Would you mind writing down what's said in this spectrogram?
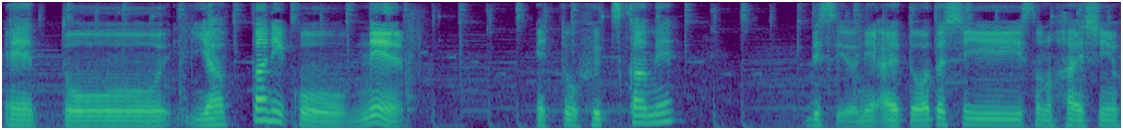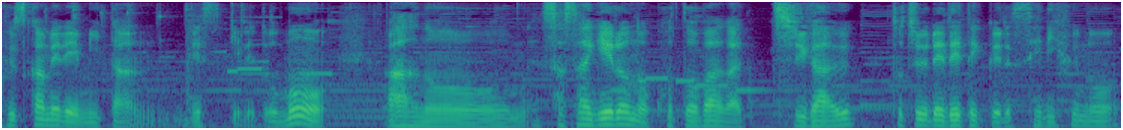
えっと、やっぱりこうね、えっと、二日目ですよね。えっと、私、その配信を2日目で見たんですけれども、あのー、捧げろの言葉が違う、途中で出てくるセリフの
